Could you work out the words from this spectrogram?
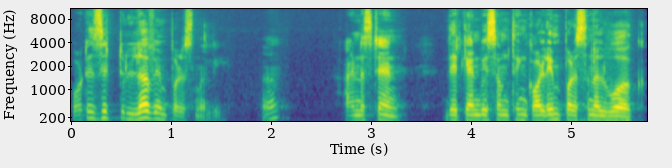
What is it to love impersonally? Huh? I understand there can be something called impersonal work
